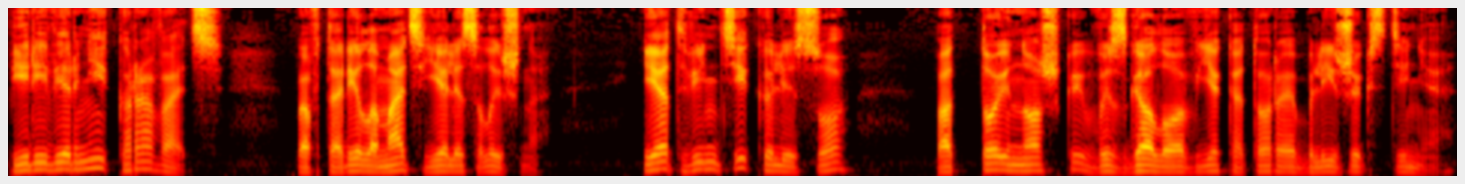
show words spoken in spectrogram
«Переверни кровать», — повторила мать еле слышно. «И отвинти колесо под той ножкой в изголовье, которая ближе к стене.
